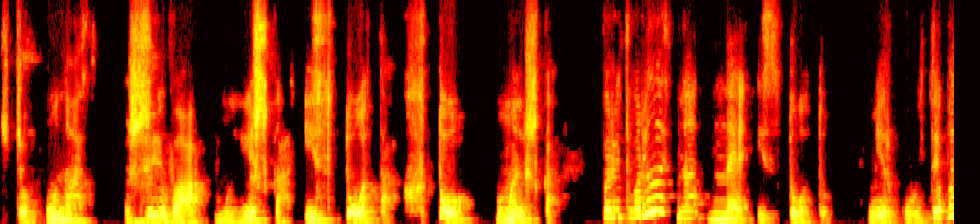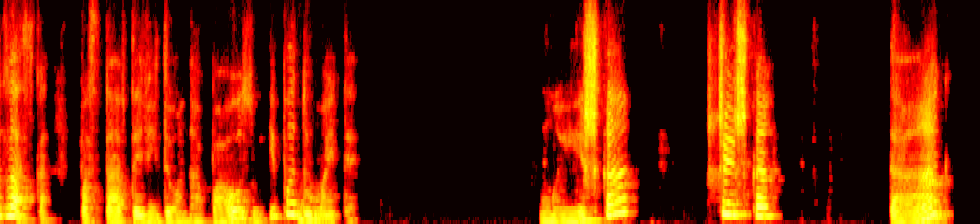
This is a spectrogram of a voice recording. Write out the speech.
щоб у нас жива мишка, істота, хто мишка, перетворилась на неістоту? Міркуйте, будь ласка, поставте відео на паузу і подумайте. Мишка, шишка. Так,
